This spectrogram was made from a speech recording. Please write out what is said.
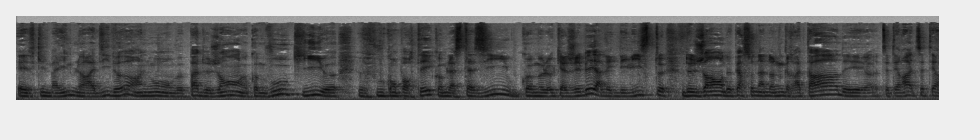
et Keep Smiling leur a dit dehors, hein, nous on veut pas de gens euh, comme vous qui euh, vous comportez comme la Stasi ou comme le KGB avec des listes de gens, de persona non grata, des, euh, etc., etc.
